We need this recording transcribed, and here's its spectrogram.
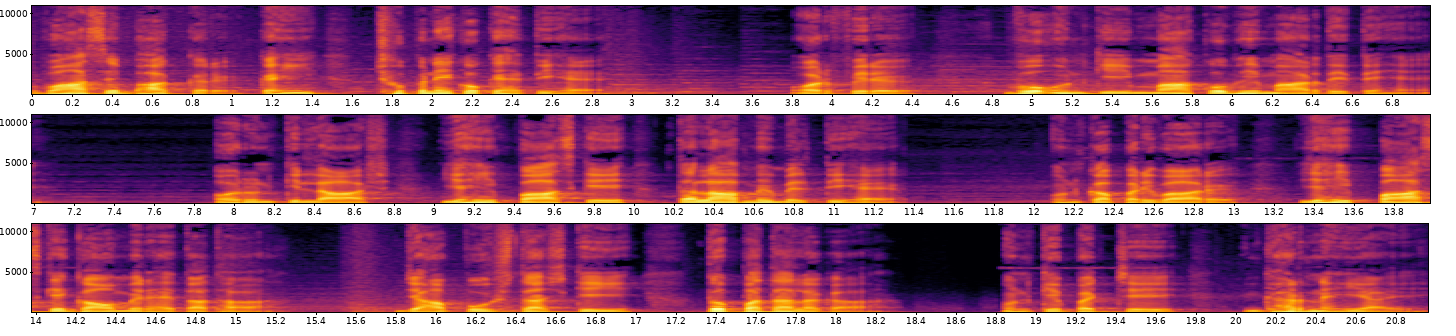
वहाँ से भागकर कहीं छुपने को कहती है। और फिर वो उनकी माँ को भी मार देते हैं। और उनकी लाश यहीं पास के तालाब में मिलती है। उनका परिवार यहीं पास के गाँव में रहता था, जहाँ पूछताछ की तो पता लगा उनके बच्चे घर नहीं आए।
